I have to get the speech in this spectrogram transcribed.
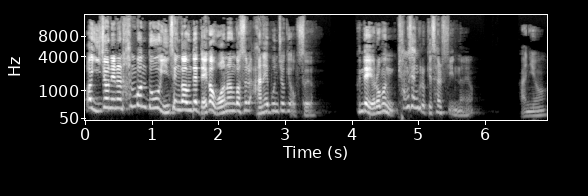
아, 이전에는 한 번도 인생 가운데 내가 원한 것을 안 해본 적이 없어요. 근데 여러분 평생 그렇게 살 수 있나요? 아니요.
